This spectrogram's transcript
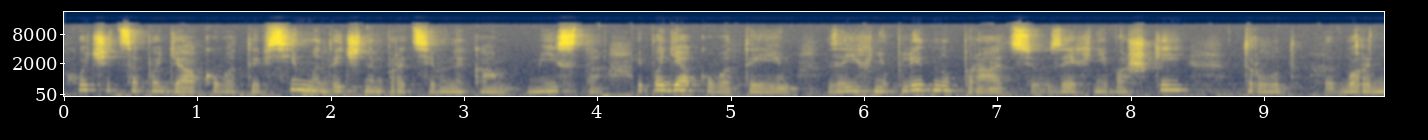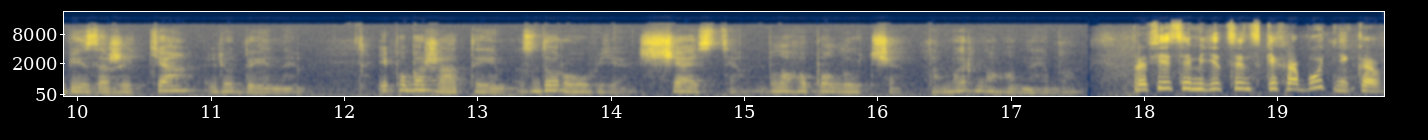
хочеться подякувати всім медичним працівникам міста і подякувати їм за їхню плідну працю, за їхній важкий труд в боротьбі за життя людини. І побажати їм здоров'я, щастя, благополуччя та мирного неба. Профессия медицинских работников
